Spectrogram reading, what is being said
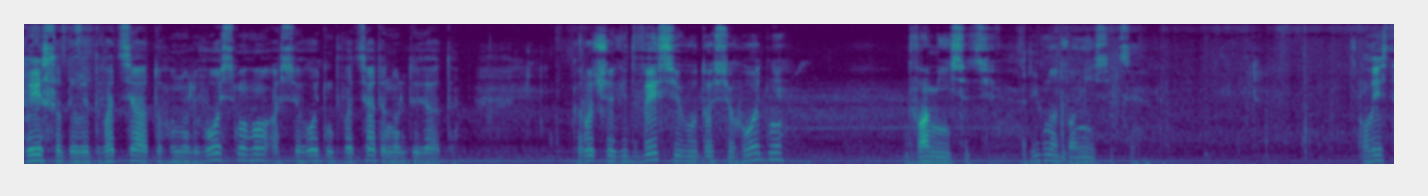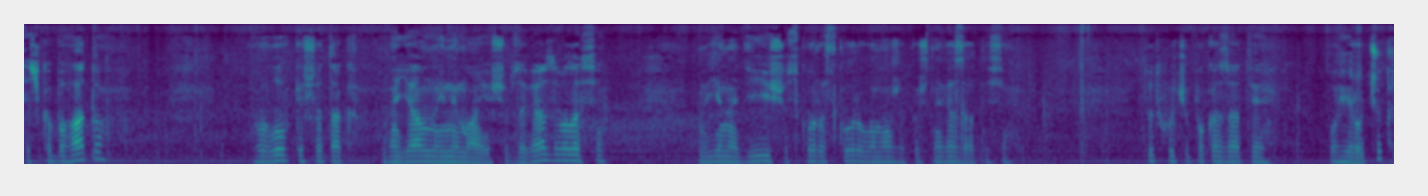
Висадили 20.08, а сьогодні 20.09. Коротше, від висіву до сьогодні 2 місяці. Рівно 2 місяці. Листячка багато. Головки ще так наявно і немає, щоб зав'язувалося. Ну, Є надії, що скоро-скоро вона вже почне в'язатися. Тут хочу показати огірочок.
